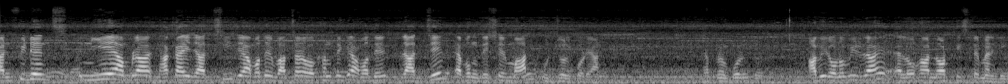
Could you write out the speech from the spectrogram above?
কনফিডেন্স নিয়ে আমরা ঢাকায় যাচ্ছি যে আমাদের বাচ্চারা ওখান থেকে আমাদের রাজ্যের এবং দেশের মান উজ্জ্বল করে আনবে। আপনার পরিচয় আমি রণবীর রায় অ্যালোহা নর্থ ইস্টের ম্যানেজিং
